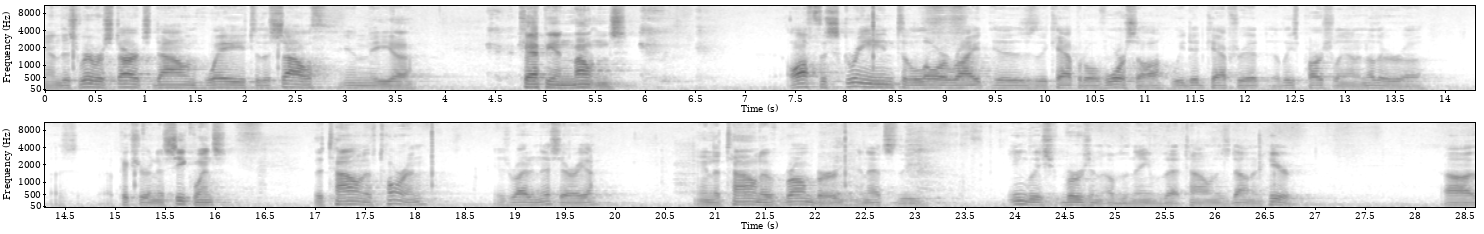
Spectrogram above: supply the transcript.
And this river starts down way to the south in the uh, Caspian Mountains. Off the screen to the lower right is the capital of Warsaw. We did capture it, at least partially, on another uh, picture in this sequence. The town of Torin is right in this area, and the town of Bromberg, and that's the English version of the name of that town, is down in here. Uh,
